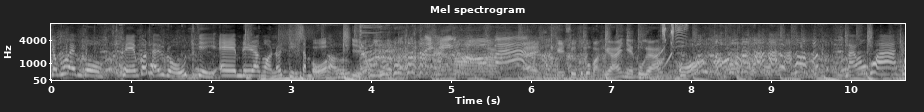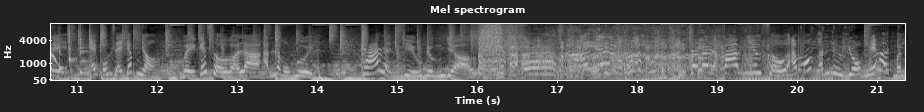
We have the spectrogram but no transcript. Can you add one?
Trong lúc em buồn thì em có thể rủ chị em đi ra ngồi nói chuyện tâm ủa sự. gì vậy? Hẹn hò mà ê ngày xưa tôi có bạn gái nha cô gái. Bạn Văn Khoa thì em cũng sẽ chấp nhận vì cái sự gọi là ảnh là một người khá là chịu đựng vợ. Cho nên là bao nhiêu sự ấm ức ảnh đều dồn nén hết. Mình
